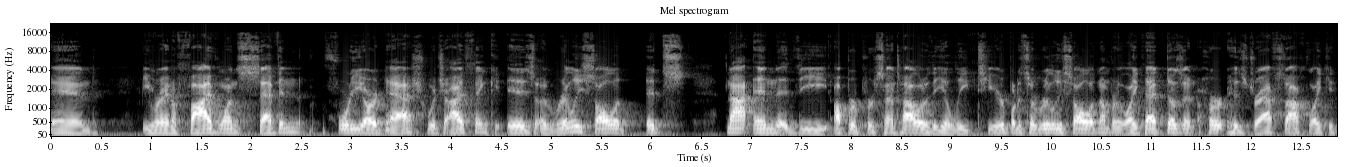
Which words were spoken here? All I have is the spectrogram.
And he ran a 517 40 yard dash, which I think is a really solid. It's not in the upper percentile or the elite tier, but it's a really solid number. Like that doesn't hurt his draft stock. Like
